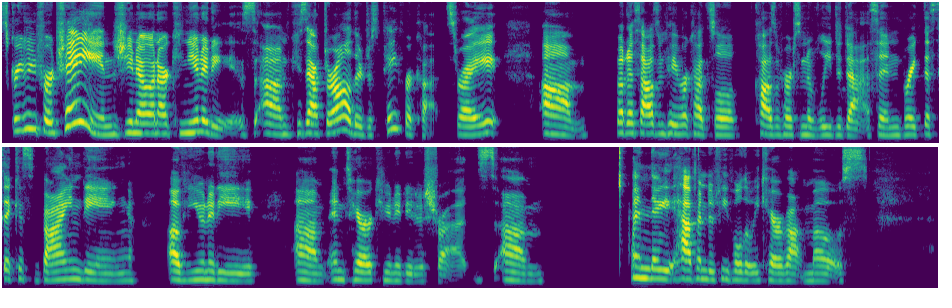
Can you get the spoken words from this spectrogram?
screaming for change, you know, in our communities. Because um, after all, they're just paper cuts, right? Um, but a thousand paper cuts will cause a person to bleed to death and break the thickest binding of unity um, and tear a community to shreds. Um, and they happen to people that we care about most.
